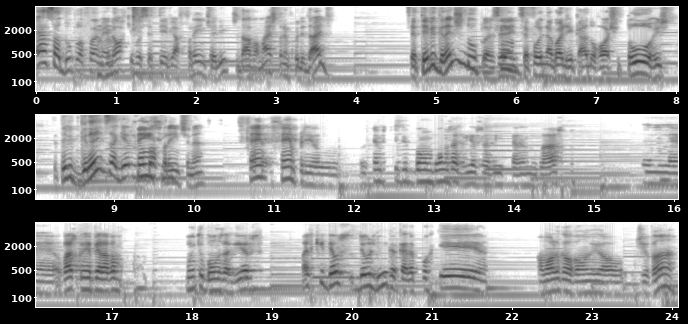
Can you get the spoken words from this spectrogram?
Essa dupla foi a uhum. melhor que você teve à frente ali, que te dava mais tranquilidade? Você teve grandes duplas, né? Você foi no negócio de Ricardo Rocha e Torres. Você teve grandes zagueiros sim, na sim. frente, né? sempre. Eu, eu, sempre tive bom, bons zagueiros ali, cara, no Vasco. É, o Vasco revelava muito bons zagueiros. Mas que deu, deu liga, cara, porque ao Mauro Galvão e ao Divan,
